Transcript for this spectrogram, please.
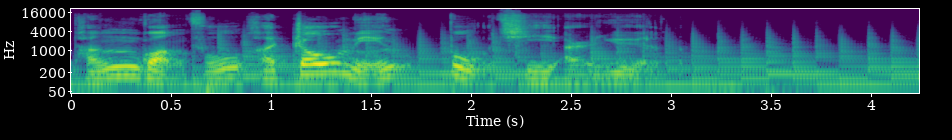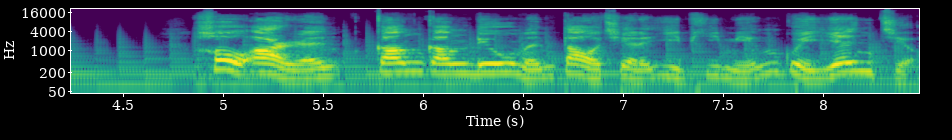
彭广福和周明不期而遇了。后二人刚刚溜门盗窃了一批名贵烟酒，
